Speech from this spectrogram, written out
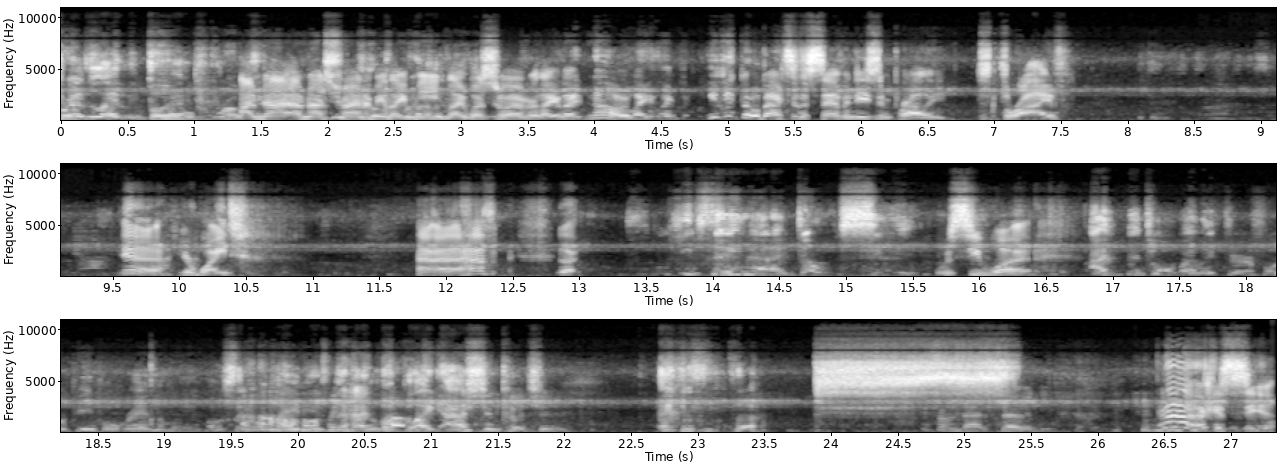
Tread lightly, Boom, bro. bro. I'm not. I'm not trying to be like me, like whatsoever. Like, like no, like, like you could go back to the '70s and probably just thrive. Yeah, you're white. Uh, uh, have People keep saying that. I don't see it. we'll see what. I've been told by like three or four people randomly, mostly old Oh, ladies, that I look like Ashton Kutcher. From that 70s show. Yeah, I can see it.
